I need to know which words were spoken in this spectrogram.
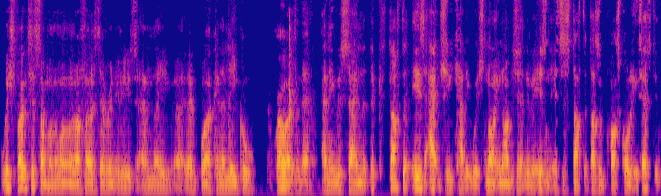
we spoke to someone in one of our first ever interviews, and they uh, they work in a legal grow over there, and he was saying that the stuff that is actually Cali, which ninety nine percent of it isn't, is the stuff that doesn't pass quality testing.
